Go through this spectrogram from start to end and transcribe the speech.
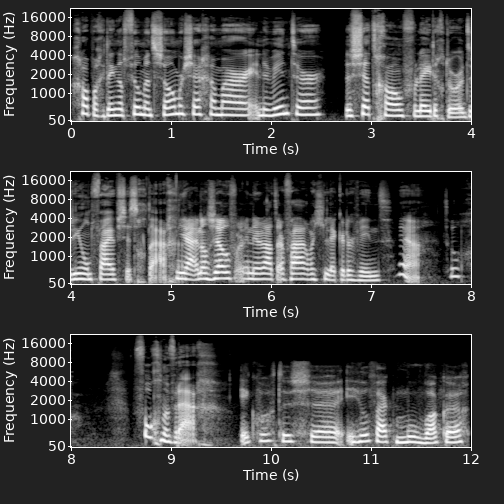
grappig. Ik denk dat veel mensen zomer zeggen, maar in de winter... Dus zet gewoon volledig door, 365 dagen. Ja, en dan zelf inderdaad ervaren wat je lekkerder vindt. Ja. Toch? Volgende vraag. Ik word dus eh, heel vaak moe wakker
